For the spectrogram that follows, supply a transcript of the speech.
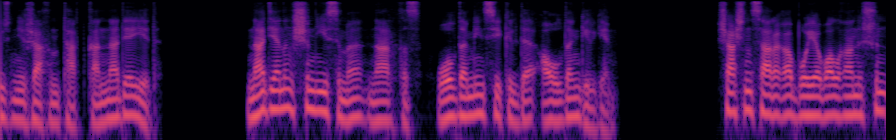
өзіне жақын тартқан надя еді. Надяның шын есімі нарқыз ол да мен секілді ауылдан келген. Шашын сарыға бояп алған үшін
